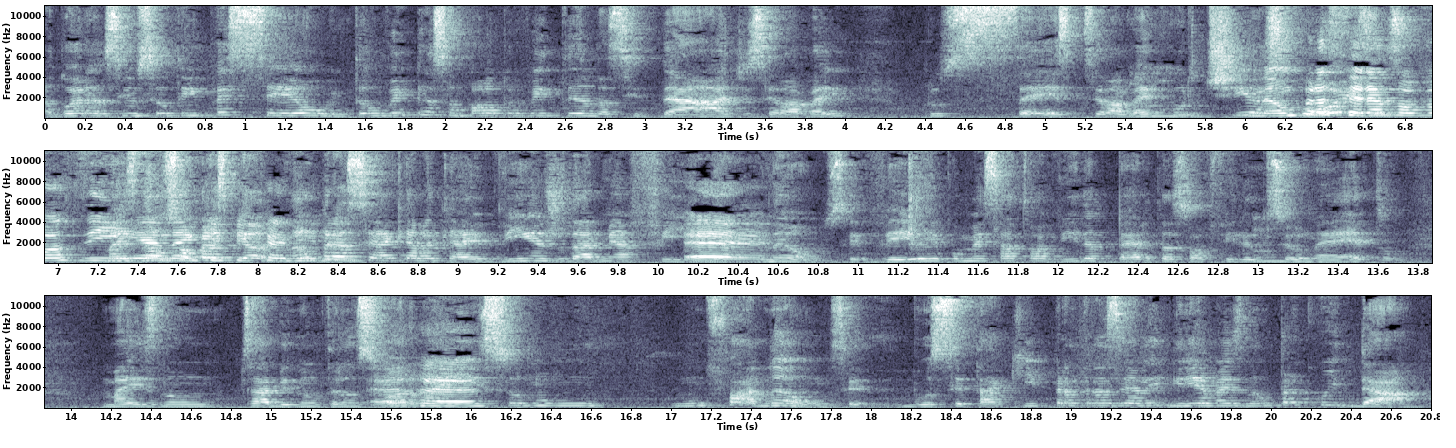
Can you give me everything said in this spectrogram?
agora assim, o seu tempo é seu. Então vem para São Paulo aproveitando a cidade, sei lá, vai pro SESC, sei lá, vai uhum. curtir as não coisas. Não pra ser a vovozinha, mas não né, só pra, que não pra ser aquela que aí vinha ajudar minha filha. É. Não, você veio recomeçar a tua vida perto da sua filha, do uhum. seu neto, mas não, sabe, não transforma uhum. isso num não fala, não, você, você tá aqui para trazer alegria, mas não para cuidar.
